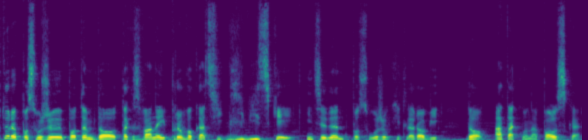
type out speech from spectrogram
które posłużyły potem do tzw. prowokacji gliwickiej. Incydent posłużył Hitlerowi do ataku na Polskę.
